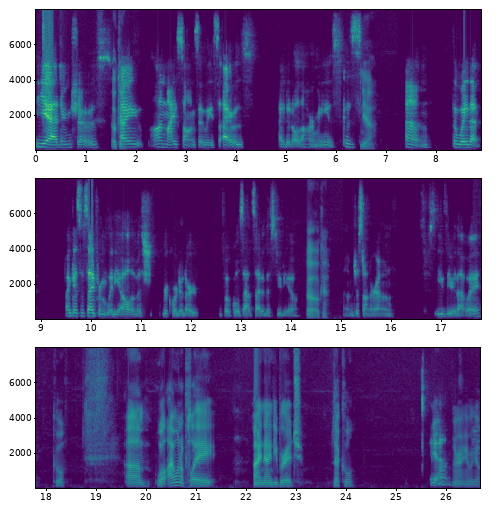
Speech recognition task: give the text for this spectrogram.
Yeah, during shows. Okay. I on my songs at least, I was I did all the harmonies because Yeah. um the way that I guess aside from Lydia, all of us recorded our vocals outside of the studio, Oh, okay. um, just on our own. It's just easier that way. Cool. Um, well, I want to play I 90 Bridge. Is that cool? Yeah. All right, here we go.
